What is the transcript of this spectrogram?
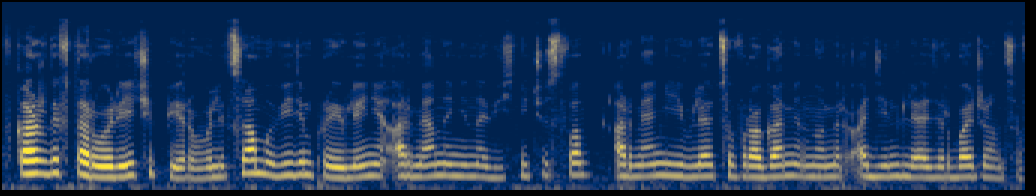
В каждой второй речи первого лица мы видим проявление армяно-ненавистничества. Армяне являются врагами номер один для азербайджанцев.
